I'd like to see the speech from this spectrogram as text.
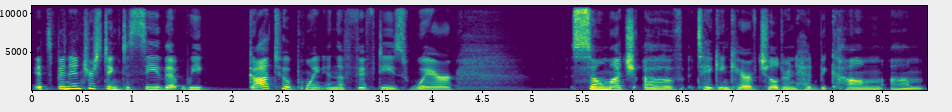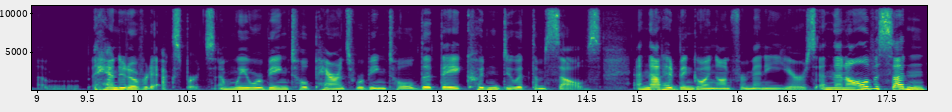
It's been interesting to see that we got to a point in the 50s where so much of taking care of children had become um, handed over to experts. And we were being told, parents were being told, that they couldn't do it themselves. And that had been going on for many years. And then all of a sudden,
